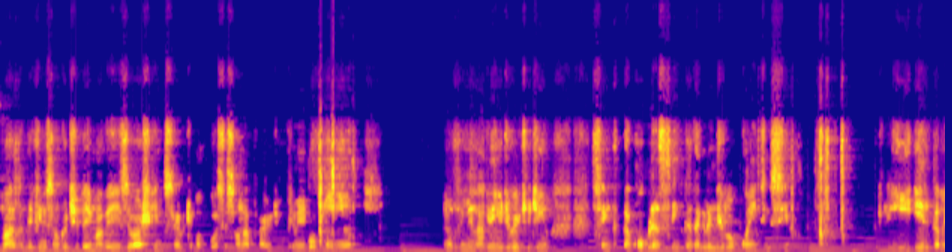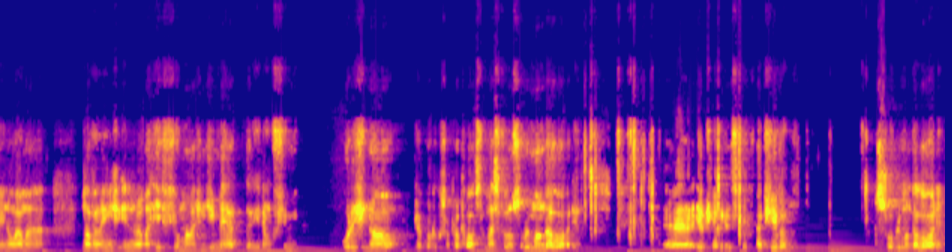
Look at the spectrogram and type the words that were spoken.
Mas a definição que eu te dei uma vez, eu acho que serve de uma boa sessão na tarde. Um filme bobinho, um filme lagrinho, divertidinho, sem tanta cobrança, sem tanta grandiloquência em cima. E ele também não é uma, novamente, ele não é uma refilmagem de merda, ele é um filme original, de acordo com sua proposta. Mas falando sobre Mandalorian, é, eu tinha grande expectativa sobre Mandalorian,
